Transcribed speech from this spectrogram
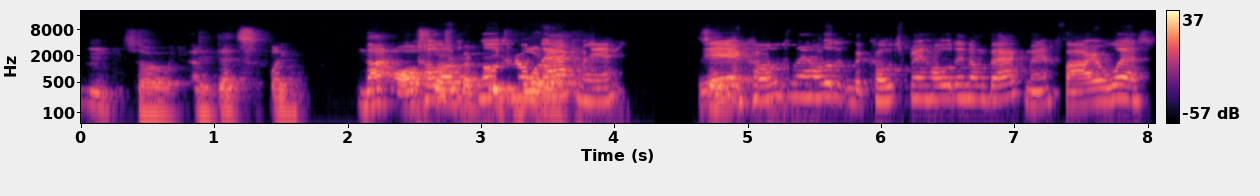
Mm-hmm. So uh, that's like not all star, but it's borderline. Back, man. Say yeah, coach been holding the coach been holding them back, man. Fire Wes.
